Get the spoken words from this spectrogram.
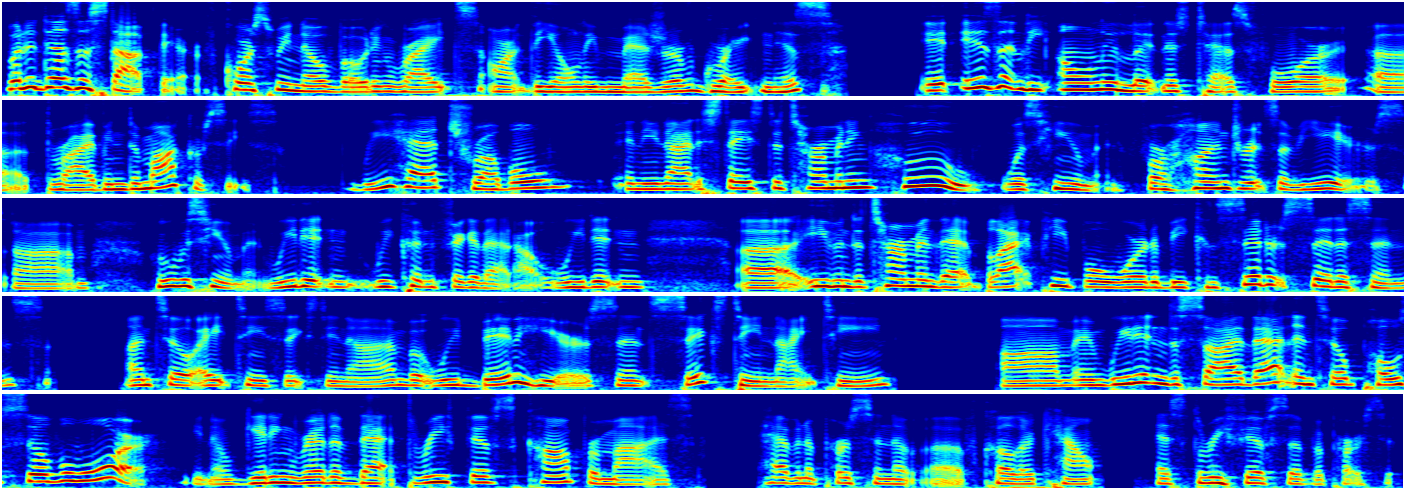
But it doesn't stop there. Of course, we know voting rights aren't the only measure of greatness. It isn't the only litmus test for uh, thriving democracies. We had trouble in the United States determining who was human for hundreds of years. Um, who was human? We didn't. We couldn't figure that out. We didn't uh, even determine that black people were to be considered citizens until 1869. But we'd been here since 1619, um, and we didn't decide that until post Civil War. You know, getting rid of that three fifths compromise having a person of, of color count as three fifths of a person.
